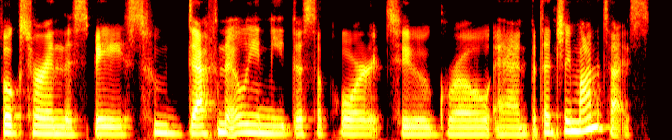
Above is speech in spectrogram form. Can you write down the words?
folks who are in this space who definitely need the support to grow and potentially monetize.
